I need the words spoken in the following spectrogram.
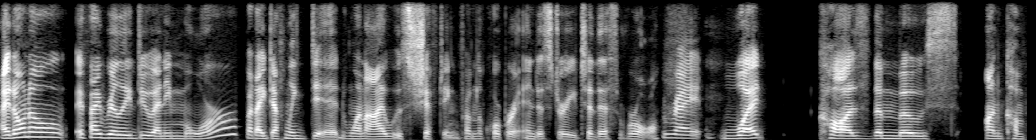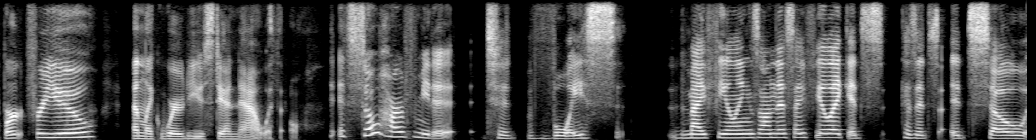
I don't know if I really do anymore, but I definitely did when I was shifting from the corporate industry to this role. Right. What caused the most uncomfort for you? And like, where do you stand now with it all? it's so hard for me to to voice my feelings on this i feel like it's because it's it's so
